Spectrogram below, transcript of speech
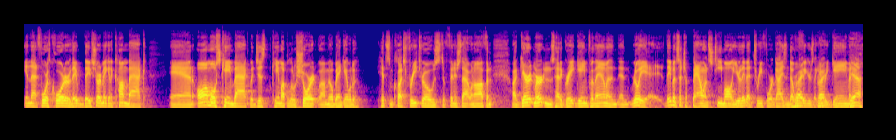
in that fourth quarter they they started making a comeback and almost came back, but just came up a little short. Uh, Milbank able to hit some clutch free throws to finish that one off. And uh, Garrett Mertens had a great game for them, and, and really they've been such a balanced team all year. They've had three, four guys in double right, figures like right. every game. And yeah.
